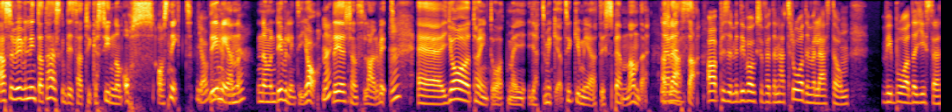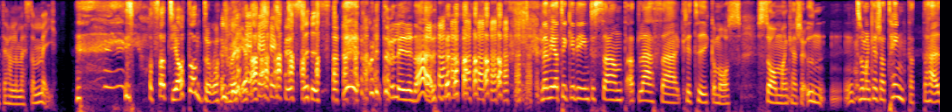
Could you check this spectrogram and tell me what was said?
Alltså vi vill inte att det här ska bli så här tycka synd om oss avsnitt. Det gärna det. nej men det vill inte jag. Nej. Det känns larvigt. Mm. Eh, jag tar inte åt mig jättemycket. Jag tycker mer att det är spännande att Nej, men- läsa. Ja precis men det var också för att den här tråden vi läste om vi båda gissar att det handlar mest om mig. så att jag tar inte åt mig. precis. skiter väl i det där. Nej men jag tycker det är intressant att läsa kritik om oss som man kanske, som man kanske har tänkt att det här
